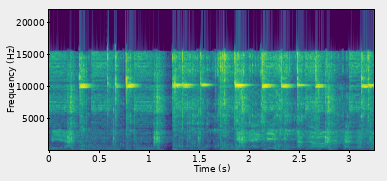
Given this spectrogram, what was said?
fyra. Den är till. Jag kan vara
